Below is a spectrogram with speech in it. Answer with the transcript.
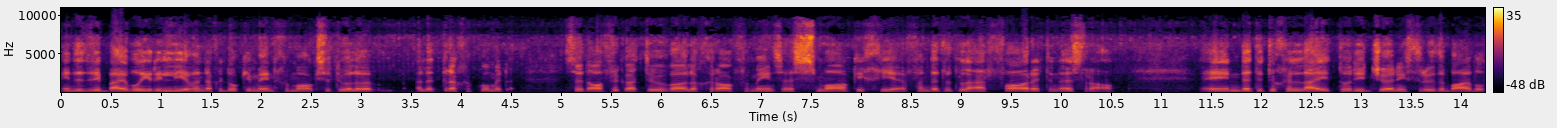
En dit het die Bybel hierdie lewendige dokument gemaak so toe hulle hulle teruggekom het Suid-Afrika toe waar hulle graag vir mense 'n smaakie gee van dit wat hulle ervaar het in Israel. En dit het toe gelei tot die Journey Through the Bible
